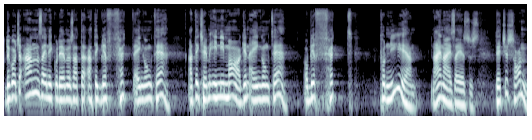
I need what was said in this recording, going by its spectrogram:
Det går ikke an, sier Nikodemus, at, at jeg blir født en gang til. At jeg kommer inn i magen en gang til og blir født på ny igjen. Nei, nei, sier Jesus. Det er ikke sånn.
